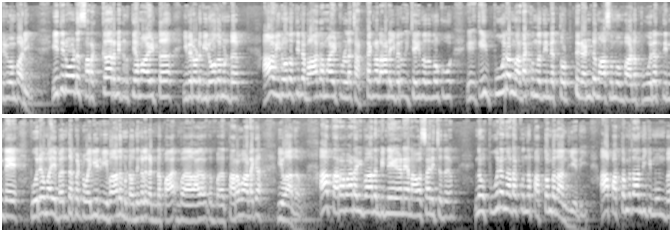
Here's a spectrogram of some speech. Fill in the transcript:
തിരുവമ്പാടിയും. ഇതിനോട് സർക്കാരിന് കൃത്യമായിട്ട് ഇവരോട് വിരോധമുണ്ട്. ആ വിരോധത്തിന്റെ ഭാഗമായിട്ടുള്ള ചട്ടങ്ങളാണ് ഇവർ ചെയ്യുന്നത്. നോക്കൂ ഈ- പൂരം നടക്കുന്നതിന്റെ തൊട്ട് രണ്ട് മാസം മുമ്പാണ് പൂരത്തിന്റെ പൂരവുമായി ബന്ധപ്പെട്ട് വലിയൊരു വിവാദം ഉണ്ടാവും നിങ്ങൾ കണ്ട തറവാടക വിവാദം. ആ തറവാട വിവാദം പിന്നെ എങ്ങനെയാണ് അവസാനിച്ചത്? പൂരം നടക്കുന്ന പത്തൊമ്പതാം തീയതി. ആ പത്തൊമ്പതാം തീയതിക്ക് മുമ്പ്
